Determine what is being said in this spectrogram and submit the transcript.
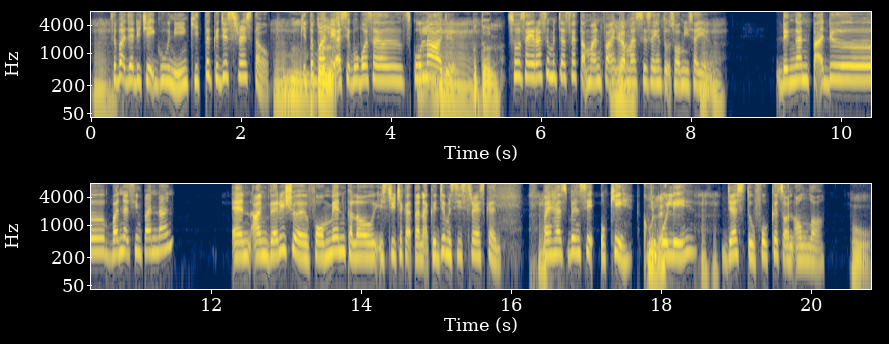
Hmm. Sebab jadi cikgu ni, kita kerja stress tau. Hmm. Kita betul. balik asyik berbual pasal sekolah je. Hmm. Betul. So saya rasa macam saya tak manfaatkan Ya. masa saya untuk suami saya Hmm. dengan tak ada banyak simpanan and I'm very sure for men kalau isteri cakap tak nak kerja mesti stress kan. My husband said okay, Cool, you eh? boleh just to focus on Allah. Oh.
